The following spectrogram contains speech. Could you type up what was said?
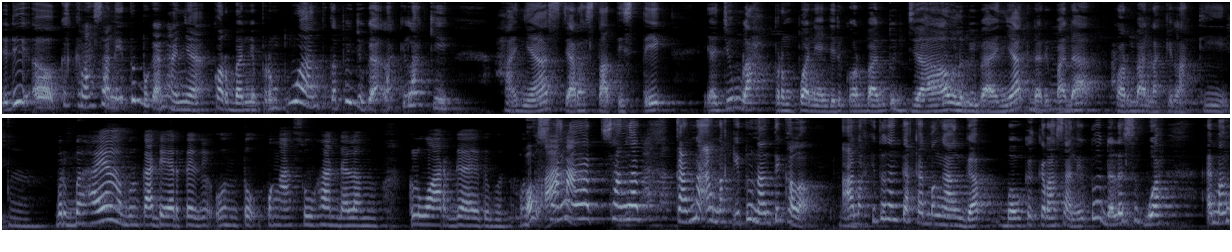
jadi uh, kekerasan itu bukan hanya korbannya perempuan tetapi juga laki-laki hanya secara statistik ya jumlah perempuan yang jadi korban itu jauh lebih banyak daripada korban laki-laki. Hmm berbahaya nggak bun KDRT untuk pengasuhan dalam keluarga itu bun? Untuk oh sangat anak. sangat karena anak itu nanti kalau hmm. anak itu nanti akan menganggap bahwa kekerasan itu adalah sebuah emang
